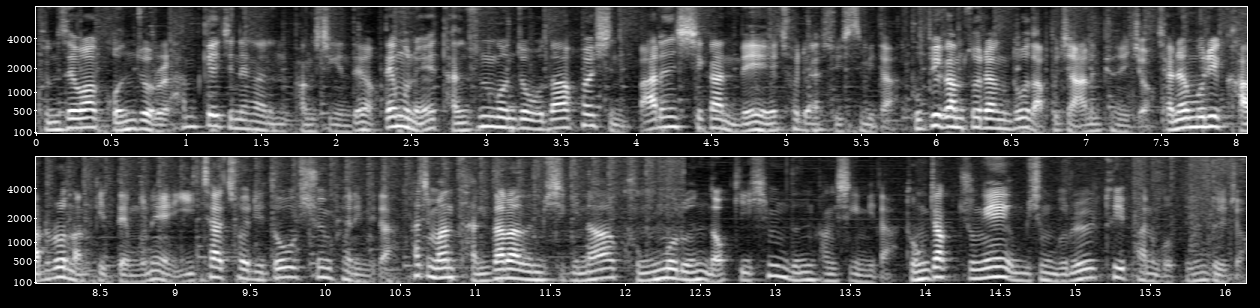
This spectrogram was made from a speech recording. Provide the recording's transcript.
분쇄와 건조를 함께 진행하는 방식인데요. 때문에 단순 건조보다 훨씬 빠른 시간 내에 처리할 수 있습니다. 부피 감소량도 나쁘지 않은 편이죠. 잔여물이 가루로 남기 때문에 2차 처리도 쉬운 편입니다. 하지만 단단한 음식이나 국물은 넣기 힘든 방식입니다. 동작 중에 음식물을 투입하는 것도 힘들죠.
